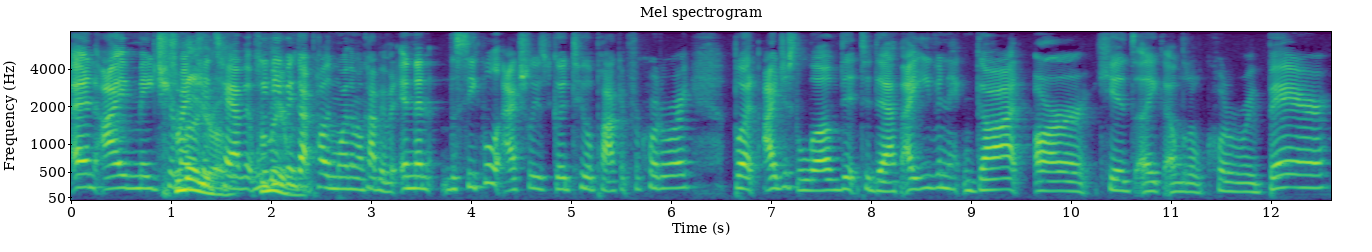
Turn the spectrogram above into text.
and I made sure Familiar my kids have it. We've Familiar even got probably more than one copy of it. And then the sequel actually is good too, a pocket for corduroy. But I just loved it to death. I even got our kids like a little corduroy bear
